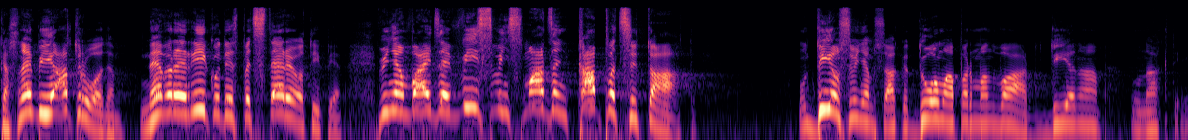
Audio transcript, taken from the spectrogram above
kas nebija atrodami. Nevarēja rīkoties pēc stereotipiem. Viņam vajadzēja visu viņa smadzeņu kapacitāti. Un Dievs viņam saka, domā par manu vārdu dienām un naktīm.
